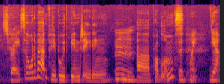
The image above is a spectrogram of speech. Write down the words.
That's right. So what about people with binge eating uh, problems? Good point. Yeah.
